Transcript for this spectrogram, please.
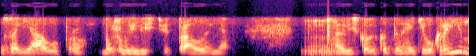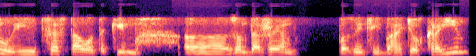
заяву про можливість відправлення військових контингентів в Україну, і це стало таким зондажем позицій багатьох країн.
